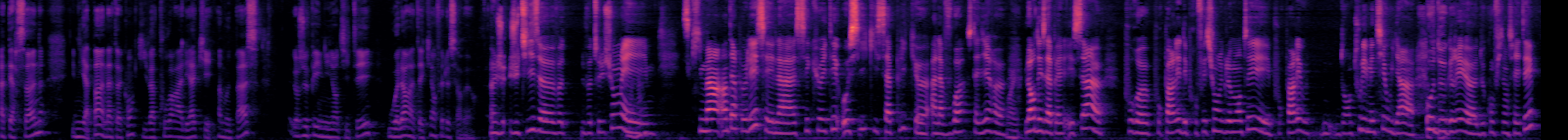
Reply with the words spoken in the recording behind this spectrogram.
à personne, il n'y a pas un attaquant qui va pouvoir aller hacker un mot de passe usurper une identité ou alors attaquer en fait le serveur. Euh, j'utilise euh, votre, votre, solution et mhm. ce qui m'a interpellé, c'est la sécurité aussi qui s'applique euh, à la voix, c'est-à-dire lors des appels. Et ça, pour, pour parler des professions réglementées et pour parler dans tous les métiers où il y a un haut degré de confidentialité,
